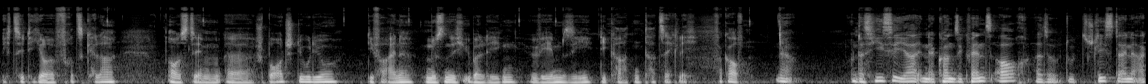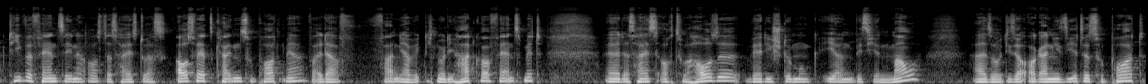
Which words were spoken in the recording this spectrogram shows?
Ich zitiere Fritz Keller aus dem äh, Sportstudio. Die Vereine müssen sich überlegen, wem sie die Karten tatsächlich verkaufen. Ja. Und das hieße ja in der Konsequenz auch, also du schließt deine aktive Fanszene aus, das heißt, du hast auswärts keinen Support mehr, weil da fahren ja wirklich nur die Hardcore-Fans mit. Äh, das heißt, auch zu Hause wäre die Stimmung eher ein bisschen mau. Also dieser organisierte Support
